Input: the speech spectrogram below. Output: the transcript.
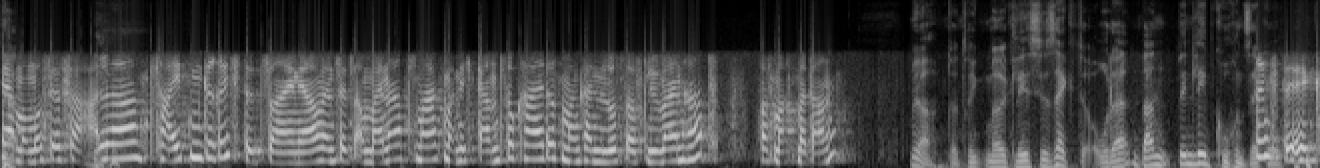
Ja. ja, man muss ja für alle Zeiten gerichtet sein, ja. Wenn es jetzt am Weihnachtsmarkt mal nicht ganz so kalt ist, man keine Lust auf Glühwein hat, was macht man dann? Ja, da trinkt man ein Gläschen Sekt oder dann den Lebkuchensekko. Richtig.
